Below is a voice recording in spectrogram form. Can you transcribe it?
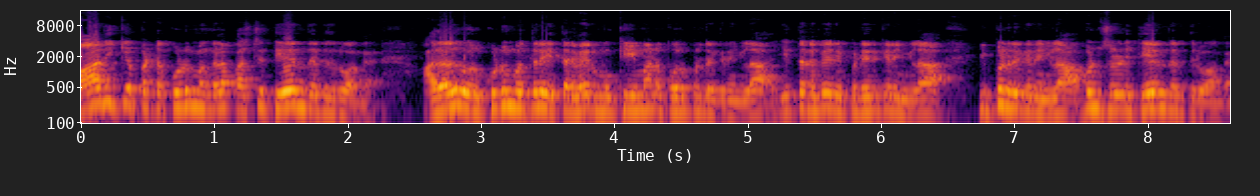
பாதிக்கப்பட்ட குடும்பங்களை ஃபஸ்ட்டு தேர்ந்தெடுத்துருவாங்க. அதாவது ஒரு குடும்பத்தில் இத்தனை பேர் முக்கியமான பொறுப்பில் இருக்கிறீங்களா? இத்தனை பேர் இப்படி இருக்கிறீங்களா? இப்படி இருக்கிறீங்களா? அப்படின்னு சொல்லி தேர்ந்தெடுத்துருவாங்க.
